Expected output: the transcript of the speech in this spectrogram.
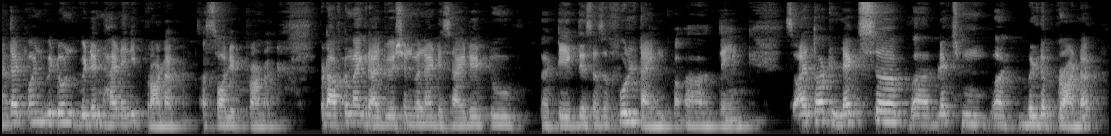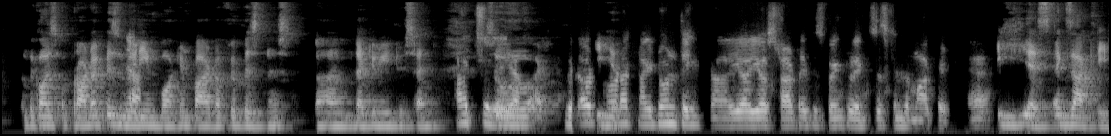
at that point we don't we didn't had any product a solid product but after my graduation when i decided to uh, take this as a full time uh, thing so i thought let's uh, uh, let's mm, uh, build a product because a product is a Yeah. very important part of your business uh, that you need to sell Actually, yeah. so Without yeah product, I don't think uh, your your startup is going to exist in the market. Yeah. yes exactly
